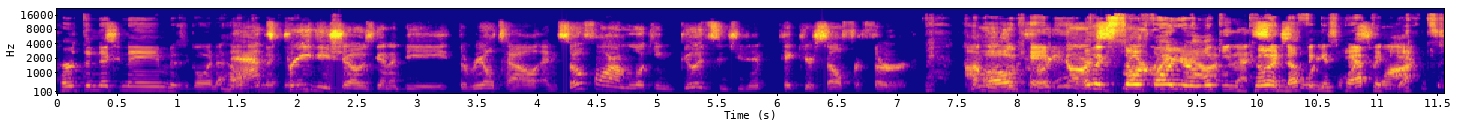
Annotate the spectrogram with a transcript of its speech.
hurt the nickname? Is it going to help? Nat's preview show is going to be the real tell, and so far I'm looking good since you didn't pick yourself for third. I'm looking okay. pretty darn like so far right you're looking good. Nothing has happened slot. yet.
